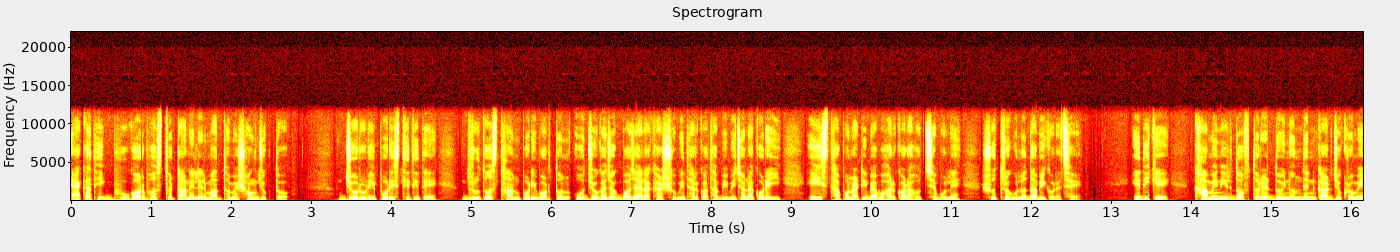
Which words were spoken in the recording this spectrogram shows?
একাধিক ভূগর্ভস্থ টানেলের মাধ্যমে সংযুক্ত। জরুরি পরিস্থিতিতে দ্রুত স্থান পরিবর্তন ও যোগাযোগ বজায় রাখার সুবিধার কথা বিবেচনা করেই এই স্থাপনাটি ব্যবহার করা হচ্ছে বলে সূত্রগুলো দাবি করেছে। এদিকে, খামেনির দফতরের দৈনন্দিন কার্যক্রমে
